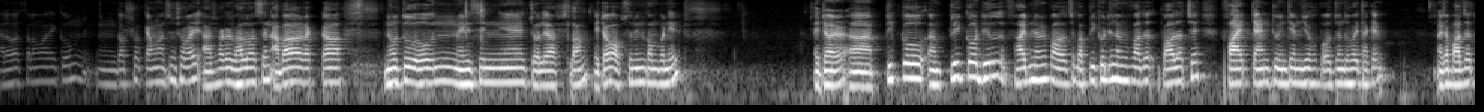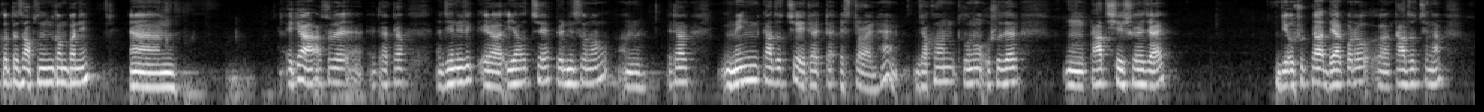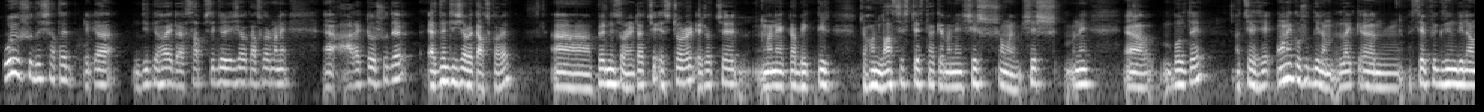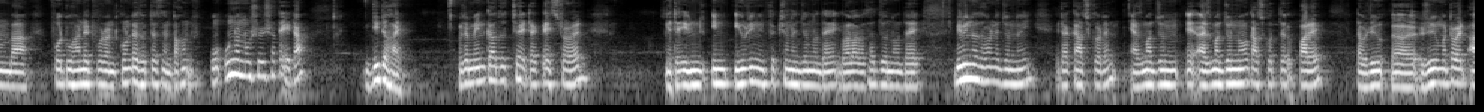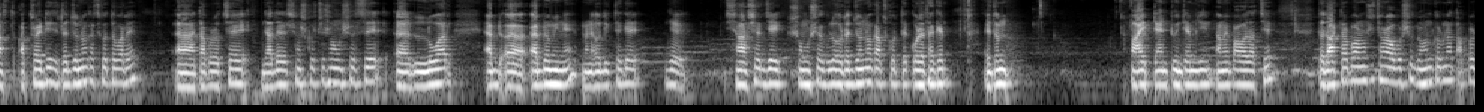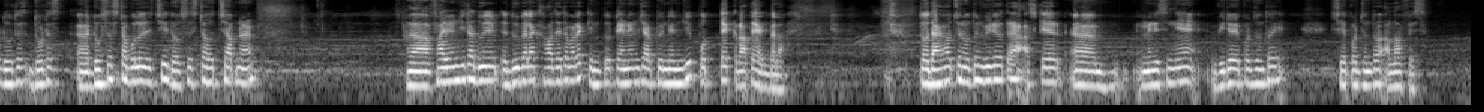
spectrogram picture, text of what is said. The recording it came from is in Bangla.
হ্যালো আসসালামু আলাইকুম। দর্শক, কেমন আছেন সবাই? আশা করি ভালো আছেন। আবার একটা নতুন মেডিসিন নিয়ে চলে আসলাম। এটাও অপশনিন কোম্পানির এটার প্রিকো প্রিকোডিল ফাইভ নামে পাওয়া যাচ্ছে বা প্রিকোডিল নামে পাওয়া যাচ্ছে ফাইভ টেন টোয়েন্টি এমজি পর্যন্ত হয়ে থাকে। এটা বাজার করতেছে অপশনিন কোম্পানি এটা আসলে, এটা একটা জেনেরিক ইয়া হচ্ছে প্রেডনিসোনল এটার মেইন কাজ হচ্ছে এটা একটা স্টেরয়েড হ্যাঁ? যখন কোনো ওষুধের কাজ শেষ হয়ে যায়, যে ওষুধটা দেওয়ার পরও কাজ হচ্ছে না, ওই ওষুধের সাথে এটা দিতে হয়, এটা সাবসিডিয়ারি হিসাবে কাজ করে মানে আরেকটা ওষুধের এজেন্ট হিসাবে কাজ করে। প্রেডনিসন এটা হচ্ছে স্টোরেড এটা হচ্ছে মানে একটা ব্যক্তির যখন লাস্ট স্টেজ থাকে মানে শেষ সময়, শেষ মানে বলতে আচ্ছা যে অনেক ওষুধ দিলাম লাইক সেফিক্সিন দিলাম বা four two hundred four hundred কোনটা ধরতেছেন, তখন অন্যান্য ওষুধের সাথে এটা দিতে হয়। ওটা মেন কাজ হচ্ছে এটা একটা স্টেরয়েড এটা ইউরিন ইনফেকশনের জন্য দেয়, গলা ব্যথার জন্য দেয়, বিভিন্ন ধরনের জন্যই এটা কাজ করে। অ্যাজমার জন্য অ্যাজমার জন্য কাজ করতে পারে। তারপর রিউমাটয়েড আর্থ্রাইটিস এটার জন্য কাজ করতে পারে। তারপর হচ্ছে যাদের শ্বাসকষ্টের সমস্যা হচ্ছে লোয়ার অ্যাবডোমিনে মানে ওদিক থেকে যে শ্বাসের যে সমস্যাগুলো, ওটার জন্য কাজ করতে, করে থাকে। এটা ফাইভ টেন টোয়েন্টি এমজি নামে পাওয়া যাচ্ছে। তো ডাক্তার পরামর্শ ছাড়া অবশ্যই গ্রহণ করবেন না। তারপর ডোটেস ডোসেসটা বলে দিচ্ছি। ডোসেসটা হচ্ছে আপনার ফাইভ এমজিটা দুই দুই বেলা খাওয়া যেতে পারে, কিন্তু টেন এমজি আর টোয়েন্টি এমজি প্রত্যেক রাতে এক বেলা। তো দেখা হচ্ছে নতুন ভিডিওতে। আজকের মেডিসিন নিয়ে ভিডিও এ পর্যন্তই। সে পর্যন্ত আল্লাহ হাফেজ।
